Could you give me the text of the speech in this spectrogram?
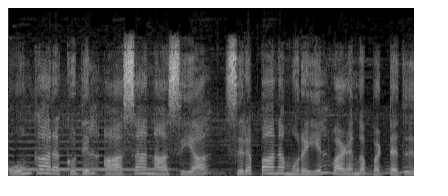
ஓங்காரக்குடில் ஆசான் ஆசியால் சிறப்பான முறையில் வழங்கப்பட்டது.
